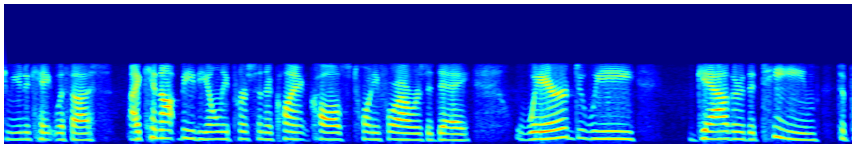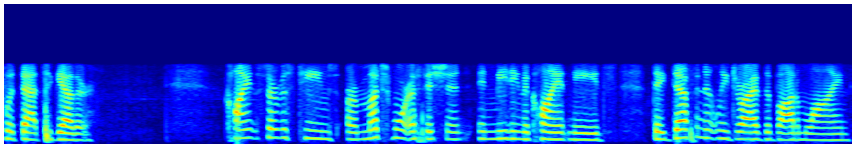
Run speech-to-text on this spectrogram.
communicate with us. I cannot be the only person a client calls 24 hours a day. Where do we gather the team to put that together? Client service teams are much more efficient in meeting the client needs. They definitely drive the bottom line.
